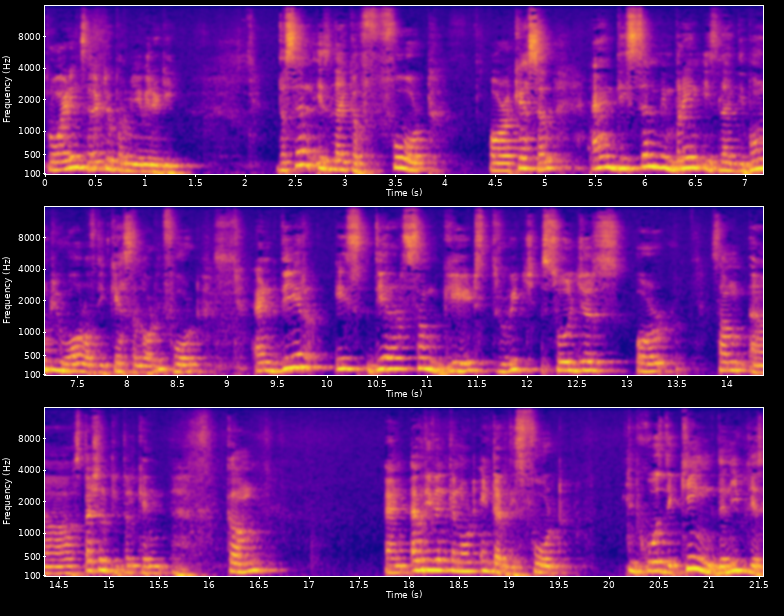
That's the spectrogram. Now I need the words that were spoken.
providing selective permeability. The cell is like a fort or a castle and the cell membrane is like the boundary wall of the castle or the fort and there is there are some gates through which soldiers or some uh, special people can come and everyone cannot enter this fort because the king the nucleus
